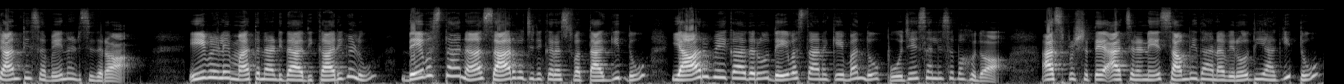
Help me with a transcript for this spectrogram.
ಶಾಂತಿ ಸಭೆ ನಡೆಸಿದರು. ಈ ವೇಳೆ ಮಾತನಾಡಿದ ಅಧಿಕಾರಿಗಳು, ದೇವಸ್ಥಾನ ಸಾರ್ವಜನಿಕರ ಸ್ವತ್ತಾಗಿದ್ದು, ಯಾರು ಬೇಕಾದರೂ ದೇವಸ್ಥಾನಕ್ಕೆ ಬಂದು ಪೂಜೆ ಸಲ್ಲಿಸಬಹುದು. ಅಸ್ಪೃಶ್ಯತೆ ಆಚರಣೆ ಸಂವಿಧಾನ ವಿರೋಧಿಯಾಗಿದ್ದು,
